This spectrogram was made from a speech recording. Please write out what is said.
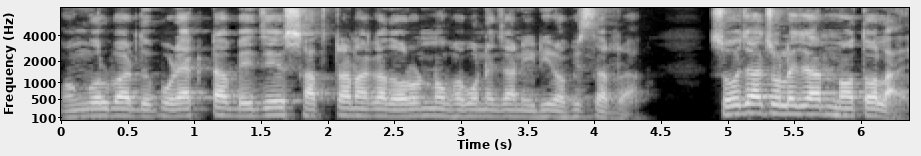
মঙ্গলবার দুপুর একটা বেজে সাতটা নাগাদ অরণ্য ভবনে যান ইডির অফিসাররা। সোজা চলে যান নতলায়।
